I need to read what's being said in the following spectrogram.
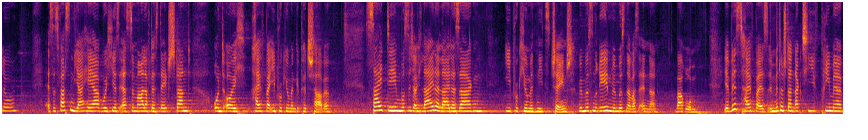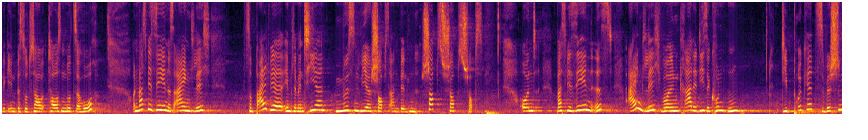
Hallo. Es ist fast ein Jahr her, wo ich hier das erste Mal auf der Stage stand und euch Hive by eProcurement gepitcht habe. Seitdem muss ich euch leider, leider sagen, eProcurement needs change. Wir müssen reden, wir müssen da was ändern. Warum? Ihr wisst, HiveBuy ist im Mittelstand aktiv, primär, wir gehen bis zu 1000 Nutzer hoch. Und was wir sehen, ist eigentlich, sobald wir implementieren, müssen wir Shops anbinden. Shops, Shops, Shops. Und was wir sehen ist, eigentlich wollen gerade diese Kunden die Brücke zwischen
